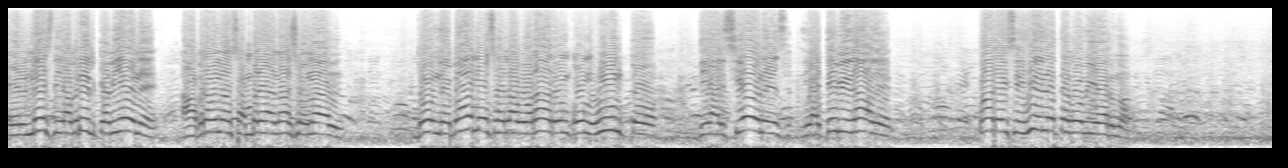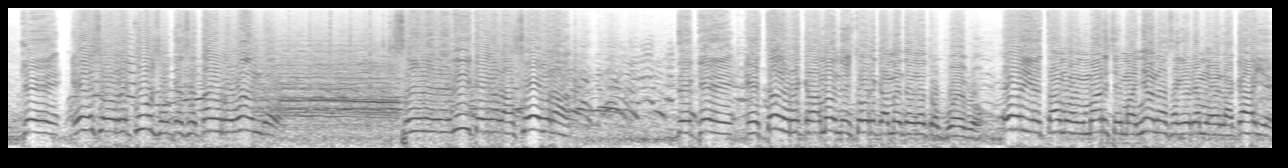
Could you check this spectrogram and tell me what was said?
el mes de abril que viene habrá una asamblea nacional donde vamos a elaborar un conjunto de acciones, de actividades para exigirle a este gobierno que esos recursos que se están robando se le dediquen a las obras que están reclamando históricamente en nuestro pueblo. Hoy estamos en marcha y mañana seguiremos en la calle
